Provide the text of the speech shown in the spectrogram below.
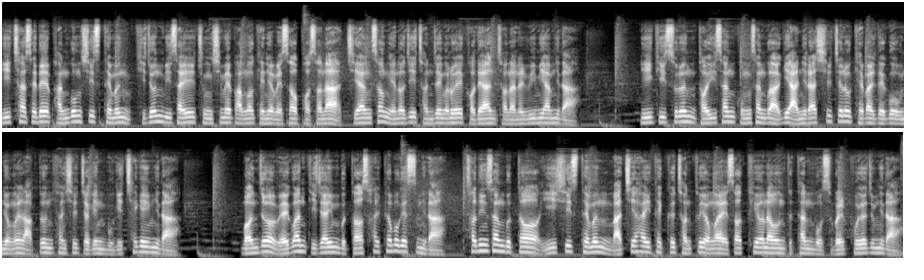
2차 세대 방공 시스템은 기존 미사일 중심의 방어 개념에서 벗어나 지향성 에너지 전쟁으로의 거대한 전환을 의미합니다. 이 기술은 더 이상 공상과학이 아니라 실제로 개발되고 운용을 앞둔 현실적인 무기 체계입니다. 먼저 외관 디자인부터 살펴보겠습니다. 첫인상부터 이 시스템은 마치 하이테크 전투 영화에서 튀어나온 듯한 모습을 보여줍니다.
